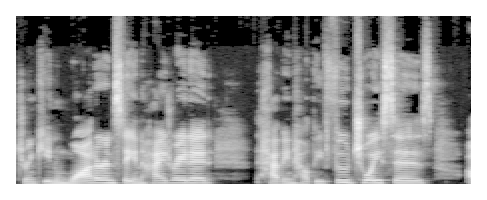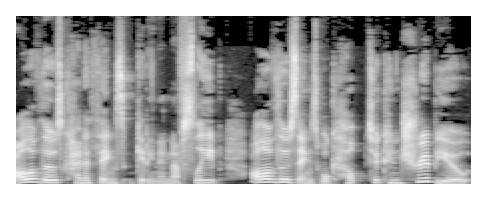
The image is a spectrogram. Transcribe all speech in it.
drinking water and staying hydrated, having healthy food choices, all of those kind of things, getting enough sleep, all of those things will help to contribute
